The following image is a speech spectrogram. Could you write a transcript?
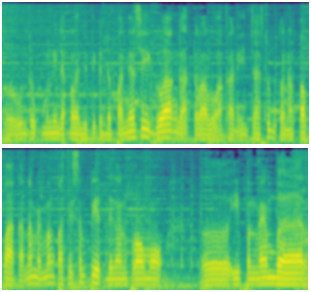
uh, untuk menindaklanjuti ke depannya sih gue nggak terlalu akan incas tuh bukan apa-apa karena memang pasti sempit dengan promo uh, event member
